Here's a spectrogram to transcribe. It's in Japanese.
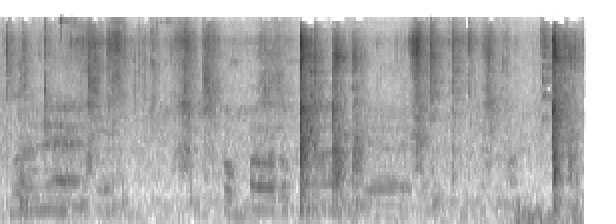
それね。突破がどっかないんで。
